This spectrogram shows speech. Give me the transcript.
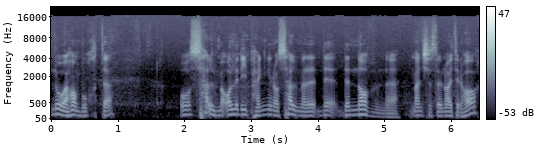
Nå er han borte. Og selv med alle de pengene og selv med det, det, det navnet Manchester United har,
